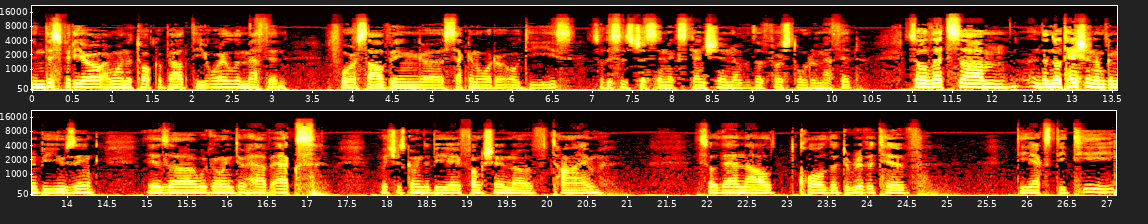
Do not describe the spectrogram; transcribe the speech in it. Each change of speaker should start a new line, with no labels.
In this video I want to talk about the Euler method for solving uh, second order ODEs. So this is just an extension of the first order method. So let's, um, the notation I'm going to be using is uh, we're going to have x which is going to be a function of time. So then I'll call the derivative dx dt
